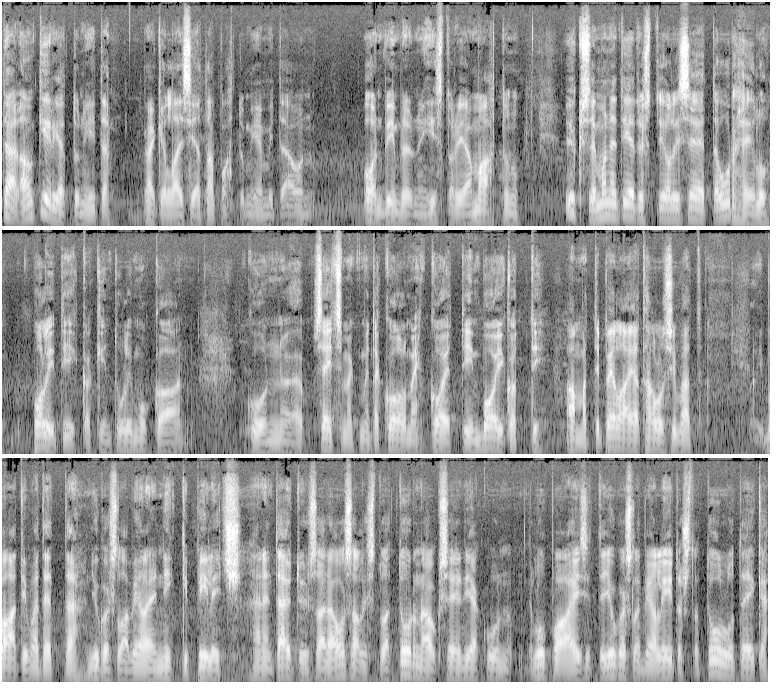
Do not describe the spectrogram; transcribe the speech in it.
täällä on kirjattu niitä kaikenlaisia tapahtumia, mitä on, on Wimbledonin historiaa mahtunut. Yksi semmoinen tietysti oli se, että urheilupolitiikkakin tuli mukaan kun 73 koettiin boikotti. Ammattipelaajat halusivat vaativat, että jugoslavialainen Nikki Pilic, hänen täytyy saada osallistua turnaukseen ja kun lupaa ei sitten Jugoslavian liitosta tullut eikä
